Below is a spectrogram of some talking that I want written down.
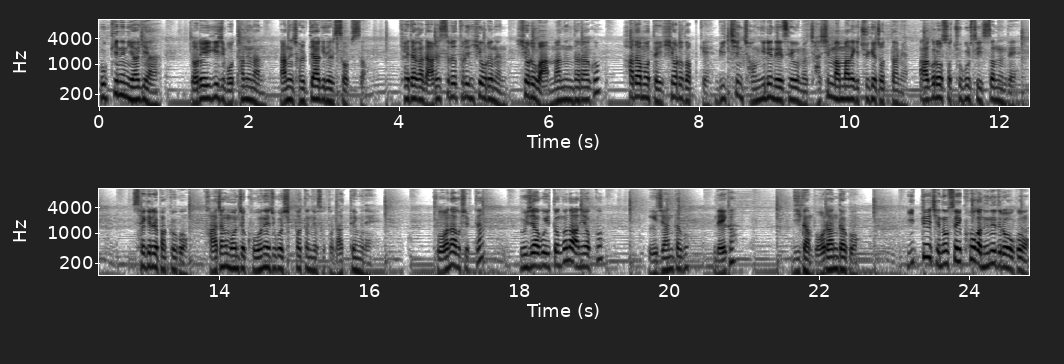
웃기는 이야기야. 너를 이기지 못하는 한 나는 절대 악이 될수 없어. 게다가 나를 쓰러뜨린 히어로는 히어로와 안 맞는다라고? 하다못해 히어로답게 미친 정의를 내세우며 자신만만하게 죽여줬다면 악으로서 죽을 수 있었는데 세계를 바꾸고 가장 먼저 구원해주고 싶었던 녀석도 나 때문에 구원하고 싶다? 의지하고 있던 건 아니었고? 의지한다고? 내가? 네가 뭘 안다고? 이때 제노스의 코어가 눈에 들어오고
